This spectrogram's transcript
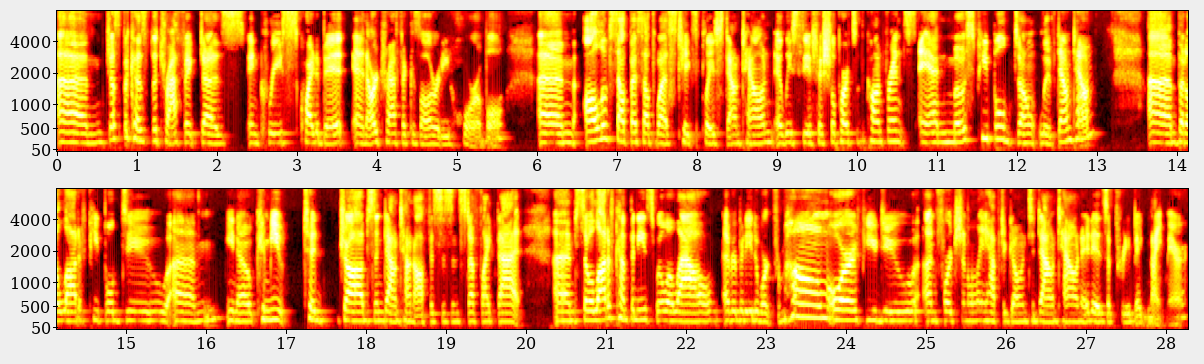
um, just because the traffic does increase quite a bit, and our traffic is already horrible. Um, all of South by Southwest takes place downtown, at least the official parts of the conference, and most people don't live downtown. Um, but a lot of people do, um, you know, commute to jobs and downtown offices and stuff like that. Um, so a lot of companies will allow everybody to work from home, or if you do, unfortunately, have to go into downtown, it is a pretty big nightmare.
